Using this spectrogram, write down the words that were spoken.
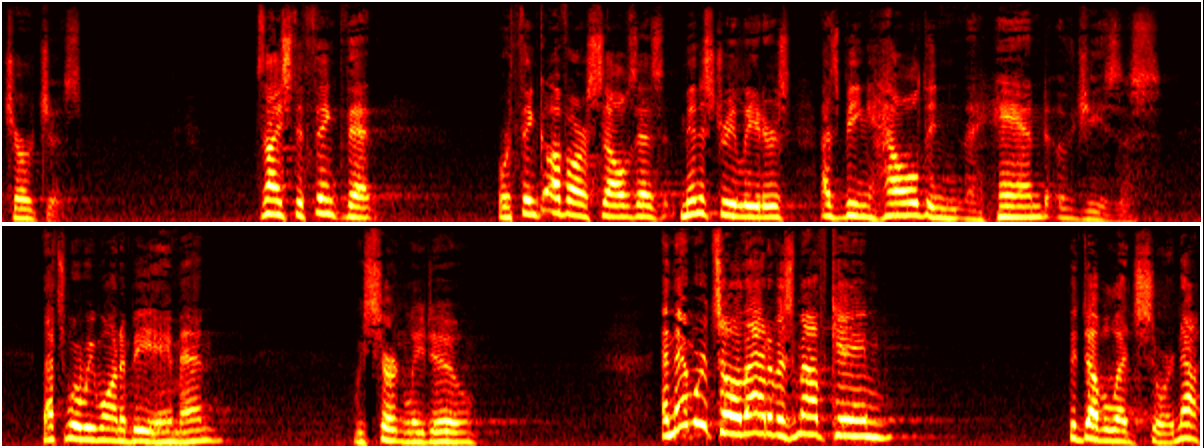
churches. It's nice to think that, or think of ourselves as ministry leaders as being held in the hand of Jesus. That's where we want to be, amen? We certainly do. And then we're told out of his mouth came the double edged sword. Now,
